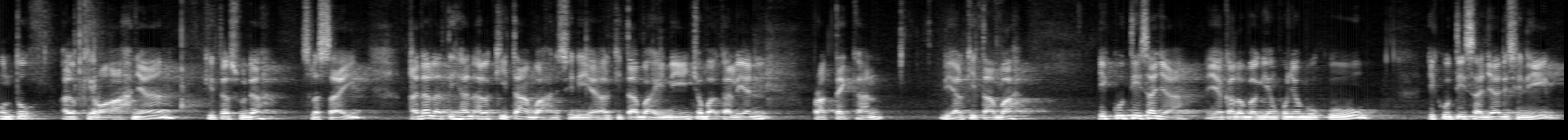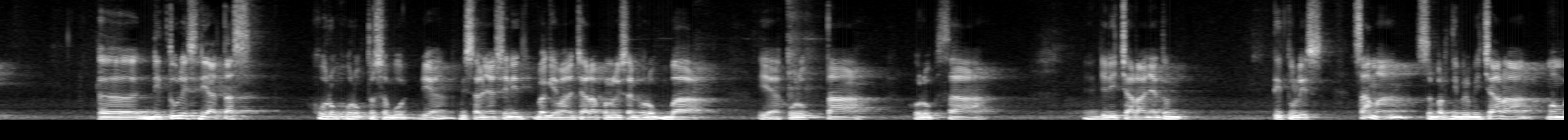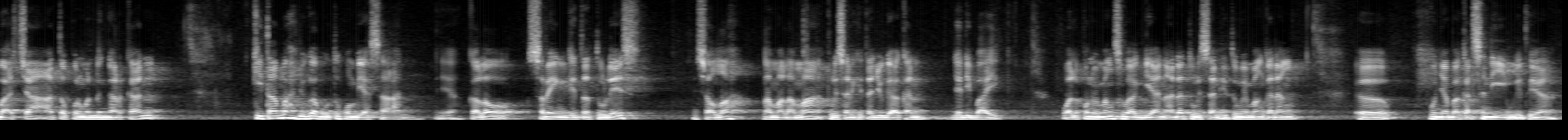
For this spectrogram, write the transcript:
untuk al-qiraahnya kita sudah selesai ada latihan Alkitabah di sini ya. Alkitabah ini coba kalian praktekkan di Alkitabah. Ikuti saja ya kalau bagi yang punya buku ikuti saja di sini e, ditulis di atas huruf-huruf tersebut ya. Misalnya sini bagaimana cara penulisan huruf ba ya, huruf ta, huruf sa. Ya, jadi caranya itu ditulis. Sama seperti berbicara, membaca ataupun mendengarkan kitabah juga butuh pembiasaan ya. Kalau sering kita tulis insya Allah lama-lama tulisan kita juga akan jadi baik. Walaupun memang sebagian ada tulisan itu memang kadang e, punya bakat seni gitu ya.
